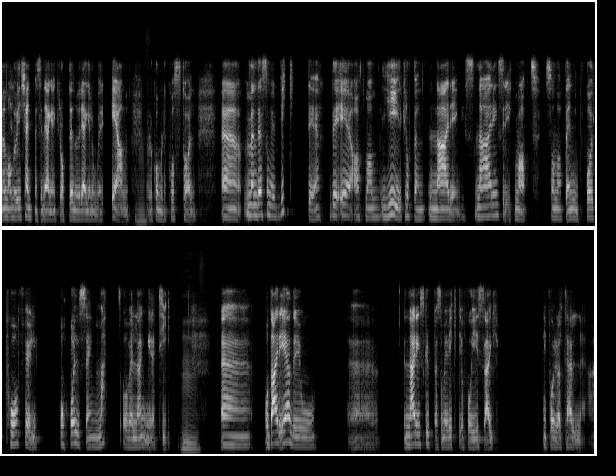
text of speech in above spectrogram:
Men man må bli kjent med sin egen kropp. Det er noe regel nummer én Mm. når det kommer til kosthold. Men det som er viktig, det er at man gir kroppen nærings, næringsrik mat, sånn at den får påfyll og holder seg mett over lengre tid. Mm. Eh, og der er det jo eh, næringsgrupper som er viktig å få i seg. I forhold til eh,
